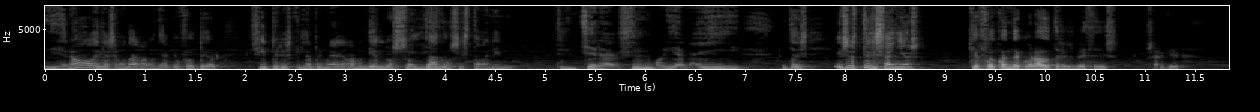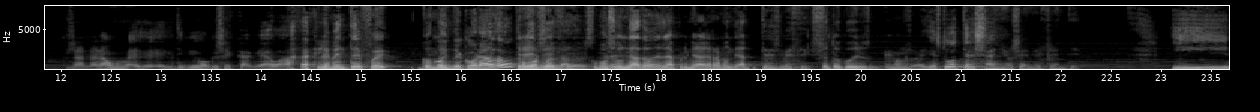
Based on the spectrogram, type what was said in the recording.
Y dice, no, y la Segunda Guerra Mundial que fue peor. Sí, pero es que en la Primera Guerra Mundial los soldados estaban en trincheras, morían ahí. Entonces, esos tres años, que fue condecorado tres veces, o sea que o sea, no era un- el, el típico que se escaqueaba, Clemente fue conde- condecorado tres como veces, soldados. como tres soldado en la Primera Guerra Mundial. Tres veces. Tocó ir. O bueno, y estuvo tres años en el frente. Y,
